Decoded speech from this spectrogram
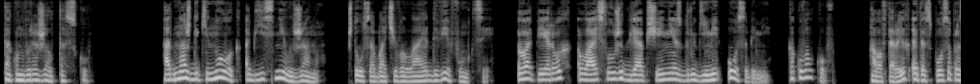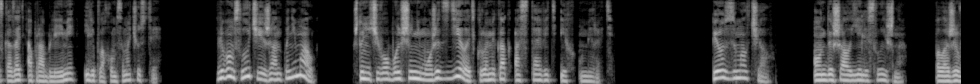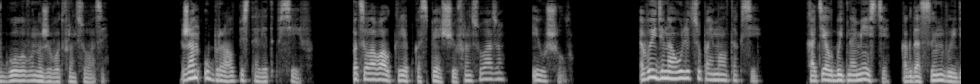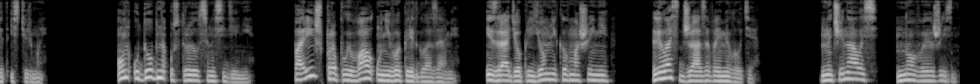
Так он выражал тоску. Однажды кинолог объяснил Жанну, что у собачьего лая две функции. Во-первых, лай служит для общения с другими особями, как у волков. А во-вторых, это способ рассказать о проблеме или плохом самочувствии. В любом случае, Жан понимал, что ничего больше не может сделать, кроме как оставить их умирать. Пес замолчал. Он дышал еле слышно, положив голову на живот Франсуазы. Жан убрал пистолет в сейф, поцеловал крепко спящую Франсуазу и ушел. Выйдя на улицу, поймал такси. Хотел быть на месте, когда сын выйдет из тюрьмы. Он удобно устроился на сиденье. Париж проплывал у него перед глазами. Из радиоприемника в машине лилась джазовая мелодия. Начиналась новая жизнь.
